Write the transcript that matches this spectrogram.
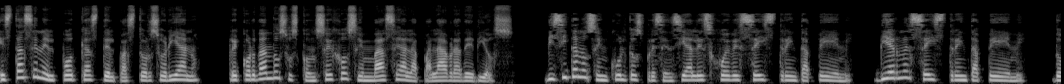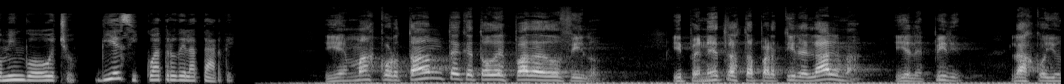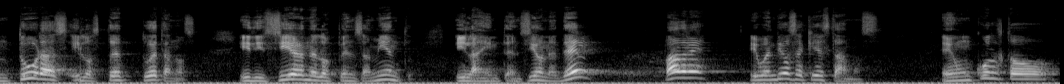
Estás en el podcast del Pastor Soriano, recordando sus consejos en base a la palabra de Dios. Visítanos en cultos presenciales jueves 6.30 pm, viernes 6.30 pm, domingo 8, 10 y 4 de la tarde. Y es más cortante que toda espada de dos filos, y penetra hasta partir el alma y el espíritu, las coyunturas y los tuétanos, y discierne los pensamientos y las intenciones de él. Padre, y buen Dios, aquí estamos, en un culto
